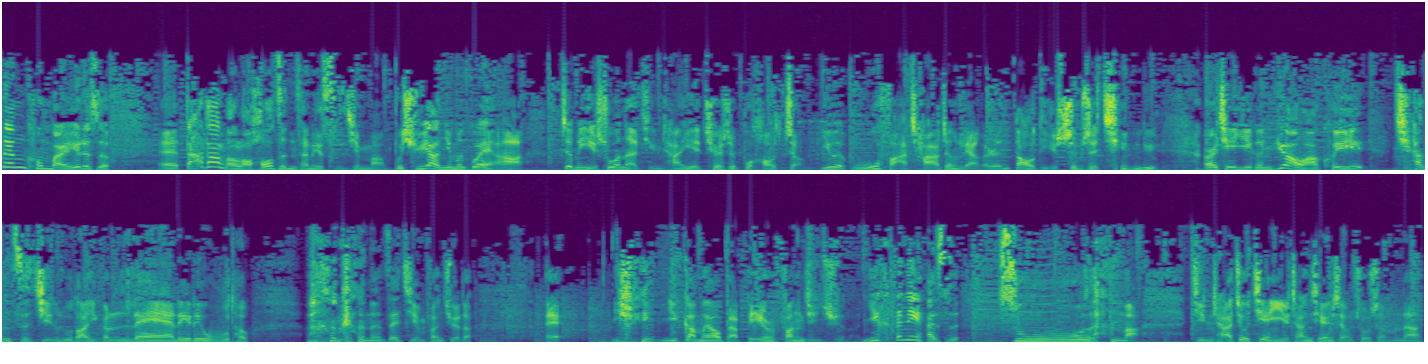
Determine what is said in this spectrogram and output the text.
两口嘛，有的时候，呃，打打闹闹好正常的事情嘛，不需要你们管啊。这么一说呢，警察也确实不好整，因为无法查证两个人到底是不是情侣，而且一个女娃娃可以强制进入到一个男的的屋头，可能在警方觉得，哎，你 你干嘛要把别人放进去了？你肯定还是熟人嘛。警察就建议张先生说什么呢？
